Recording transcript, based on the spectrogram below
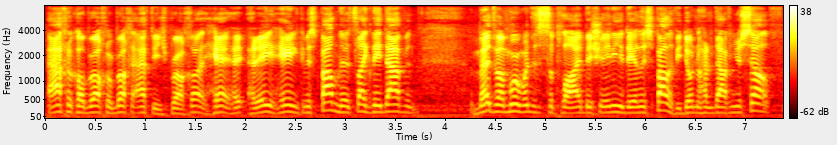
after kol bracha bracha after each bracha, it's like they daven. Medvamur, when does this apply? B'sheini daily spell. If you don't know how to daven yourself,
